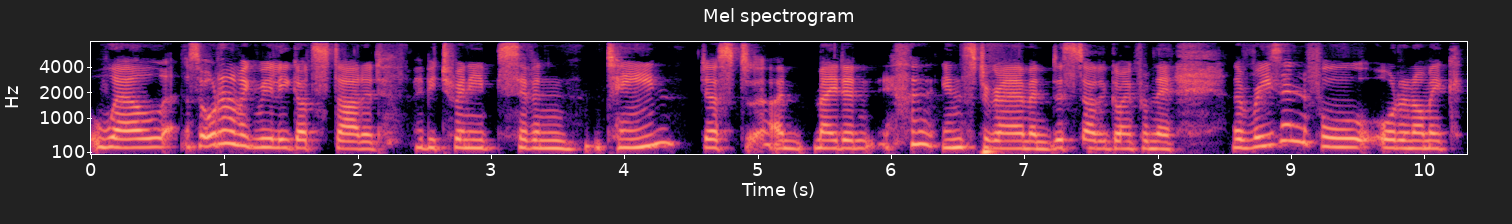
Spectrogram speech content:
Well, so autonomic really got started maybe 2017. Just I made an Instagram and just started going from there. The reason for autonomic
